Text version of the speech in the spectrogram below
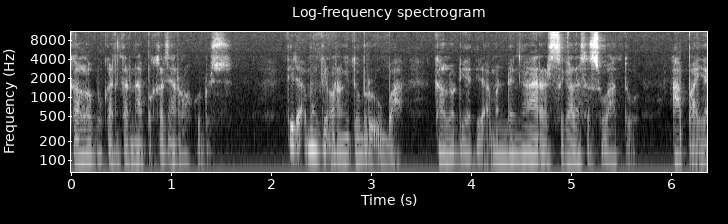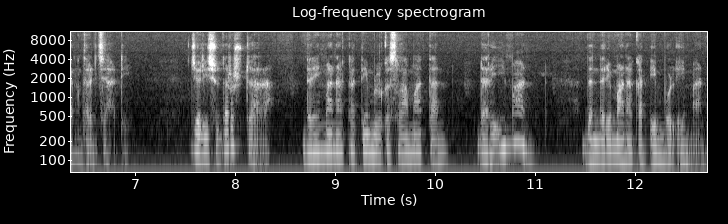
kalau bukan karena pekerjaan Roh Kudus. Tidak mungkin orang itu berubah kalau dia tidak mendengar segala sesuatu apa yang terjadi. Jadi saudara-saudara, dari manakah timbul keselamatan? Dari iman. Dan dari manakah timbul iman?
